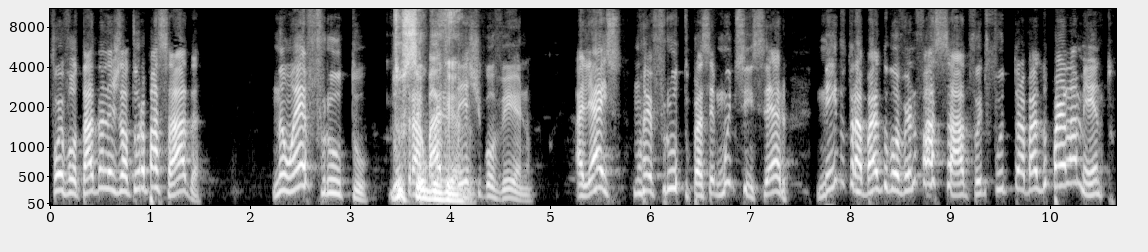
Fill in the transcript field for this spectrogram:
Foi votado na legislatura passada. Não é fruto do, do trabalho governo. deste governo. Aliás, não é fruto, para ser muito sincero, nem do trabalho do governo passado, foi fruto do trabalho do parlamento.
